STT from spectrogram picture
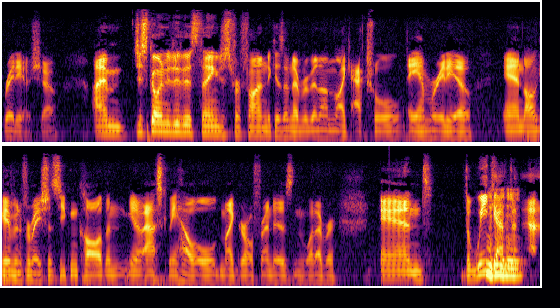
radio show. I'm just going to do this thing just for fun because I've never been on like actual AM radio, and I'll give information so you can call up and you know ask me how old my girlfriend is and whatever. And the week after that,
